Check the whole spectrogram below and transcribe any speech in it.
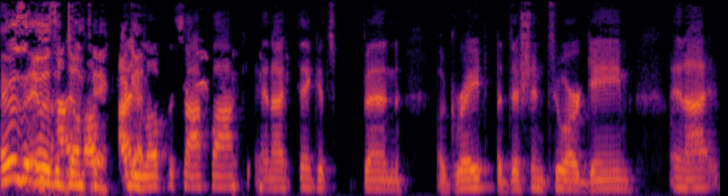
it was it was a dumb I love, take. I, I love the shot clock, and I think it's been a great addition to our game. And I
